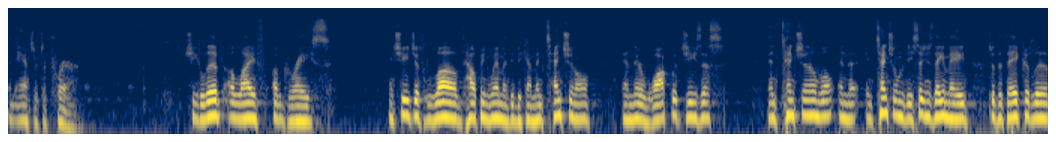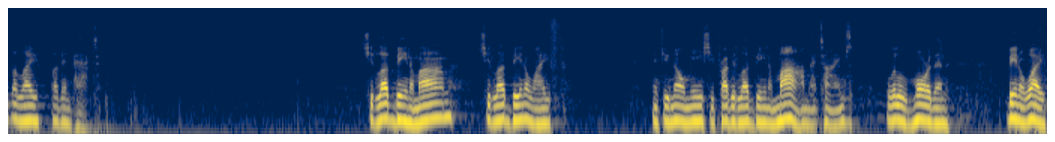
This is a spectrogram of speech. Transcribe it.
an answer to prayer. She lived a life of grace. And she just loved helping women to become intentional in their walk with Jesus, intentional in the intentional in the decisions they made so that they could live a life of impact. She loved being a mom. She loved being a wife. And if you know me, she probably loved being a mom at times, a little more than being a wife.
